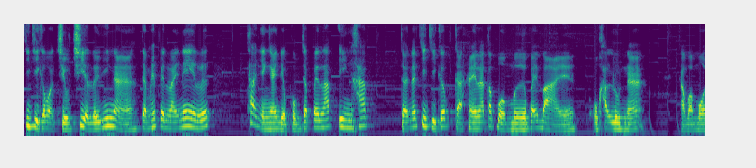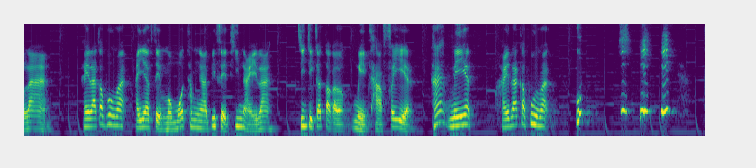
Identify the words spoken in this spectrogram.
จิจิก็บอกเฉียวเฉียดเลยนี่นาจะไม่เป็นไรแน่หรือถ้าอย่างไงเดี๋ยวผมจะไปรับอิงครับจากนั้นจิจิก็กับไฮระก็โบกมือบายบายโอคารุนนะกับวาโมล่าไฮระก็พูดว่าอายาเซโมโมะทำงานพิเศษที่ไหนล่ะจิจิก็ตอบกับเมดคาเฟ่ฮะเมดไฮระก็พูดว่าอุ๊บไป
